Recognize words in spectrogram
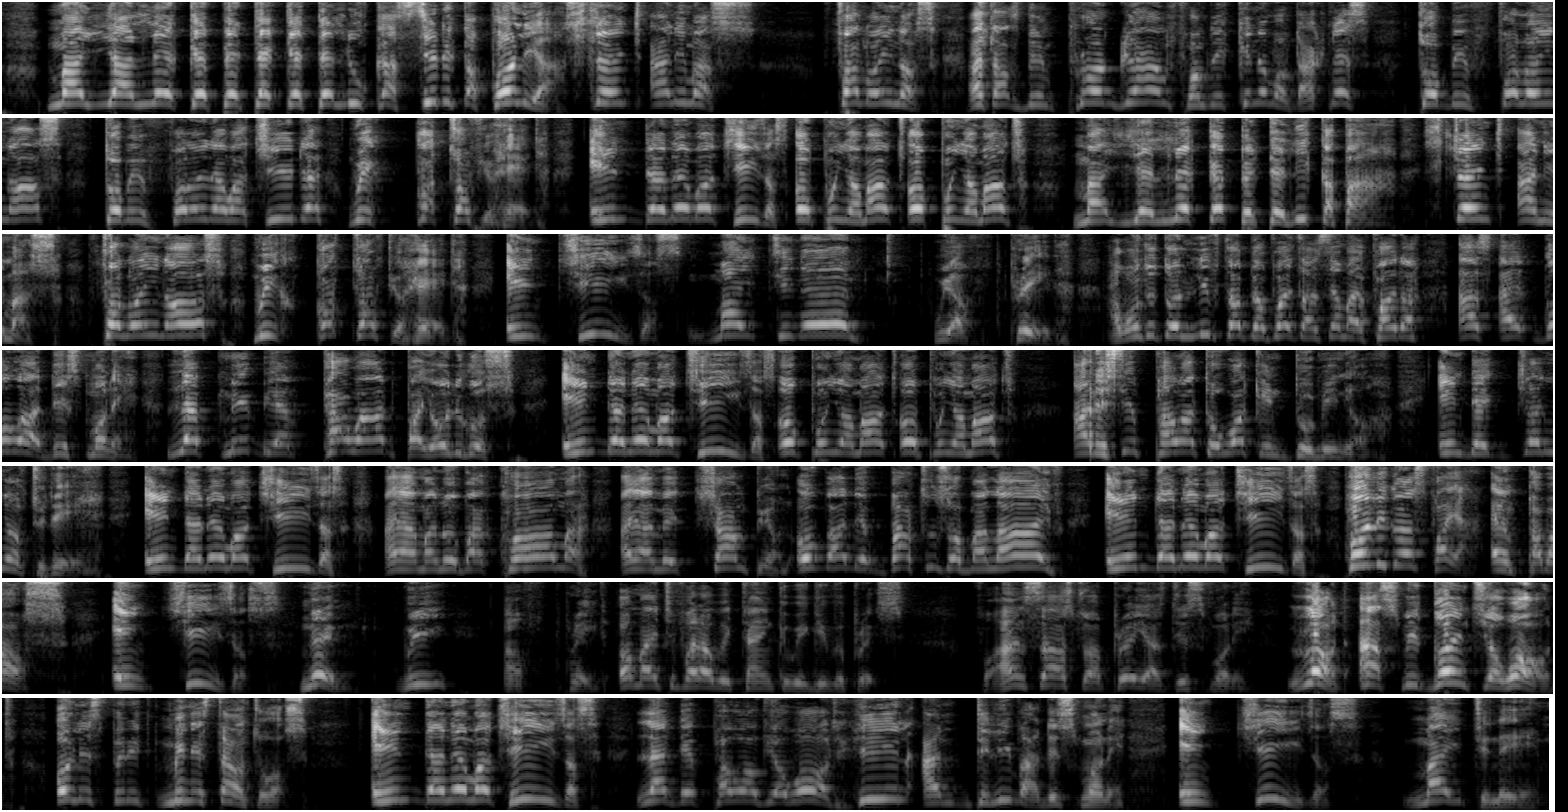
Strange animals following us. It has been programmed from the kingdom of darkness to be following us, to be following our children, we cut off your head. In the name of Jesus, open your mouth, open your mouth. My lekepetapa, strange animals following us, we cut off your head. In Jesus' mighty name, we have prayed. I want you to lift up your voice and say, My Father, as I go out this morning, let me be empowered by your Holy Ghost. In the name of Jesus, open your mouth, open your mouth. I receive power to walk in dominion in the journey of today. In the name of Jesus, I am an overcomer. I am a champion over the battles of my life. In the name of Jesus, Holy Ghost fire empower us. In Jesus' name, we have prayed. Almighty Father, we thank you. We give you praise for answers to our prayers this morning. Lord, as we go into your word, Holy Spirit, minister unto us. In the name of Jesus, let the power of your word heal and deliver this morning. In Jesus' mighty name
